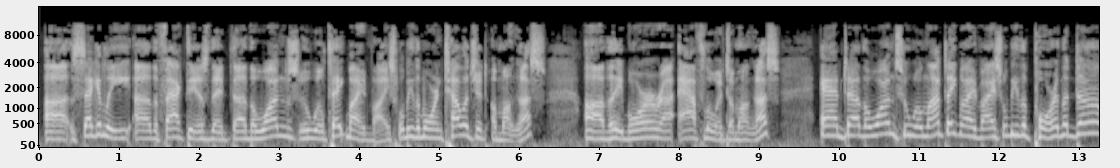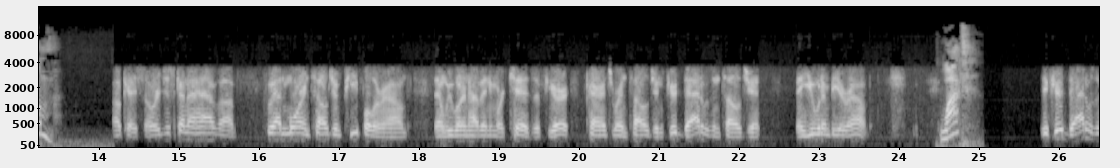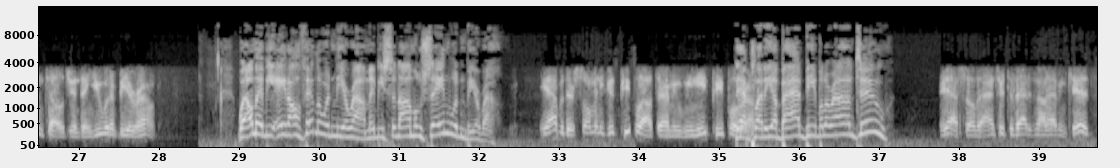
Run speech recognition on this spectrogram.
Uh, secondly, uh, the fact is that uh, the ones who will take my advice will be the more intelligent among us, uh, the more uh, affluent among us, and uh, the ones who will not take my advice will be the poor and the dumb. Okay, so we're just going to have, uh, we had more intelligent people around, then we wouldn't have any more kids. If your parents were intelligent, if your dad was intelligent, then you wouldn't be around. What? If your dad was intelligent, then you wouldn't be around. Well, maybe Adolf Hitler wouldn't be around. Maybe Saddam Hussein wouldn't be around. Yeah, but there's so many good people out there. I mean, we need people There are plenty of bad people around, too. Yeah, so the answer to that is not having kids.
